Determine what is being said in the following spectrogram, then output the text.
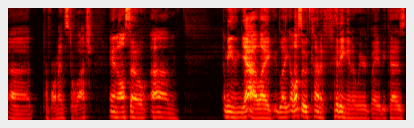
uh, performance to watch, and also, um, I mean, yeah, like like also it's kind of fitting in a weird way because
